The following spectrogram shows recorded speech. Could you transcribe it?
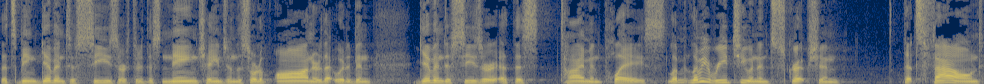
that's being given to Caesar through this name change and the sort of honor that would have been given to Caesar at this time and place. Let me, let me read to you an inscription that's found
